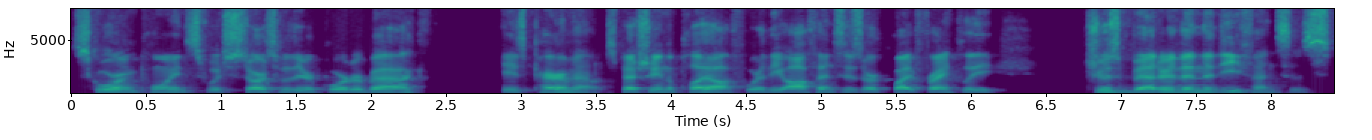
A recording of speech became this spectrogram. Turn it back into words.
Scoring points, which starts with your quarterback, is paramount, especially in the playoff, where the offenses are quite frankly just better than the defenses.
